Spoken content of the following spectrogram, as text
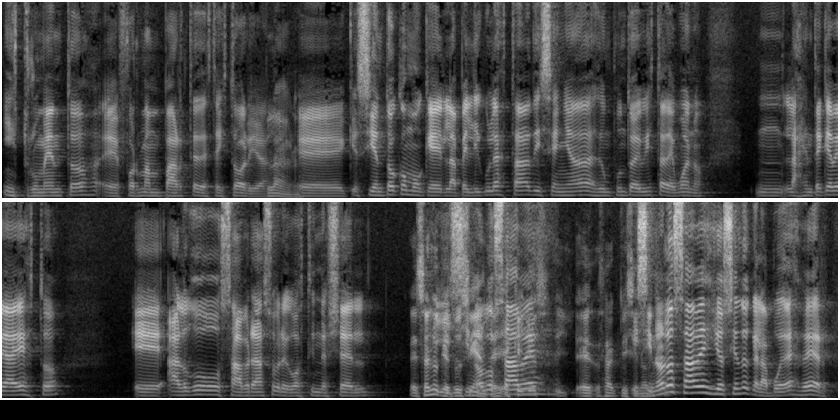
instrumentos eh, forman parte de esta historia. Eh, que siento como que la película está diseñada desde un punto de vista de, bueno, mm, la gente que vea esto, algo sabrá sobre Ghost in the Shell. Eso es lo que tú si sientes. No lo sabes, y si, no, lo sabes, yo siento que la puedes ver.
